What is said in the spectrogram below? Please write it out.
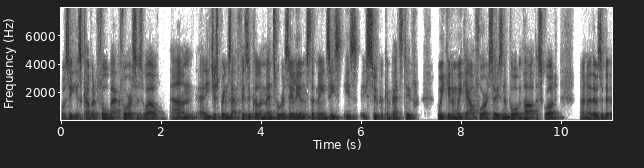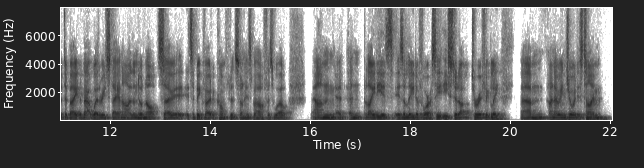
Obviously, he's covered fullback for us as well, um, and he just brings that physical and mental resilience. That means he's he's he's super competitive, week in and week out for us. So he's an important part of the squad. I know there was a bit of debate about whether he'd stay in Ireland or not. So it's a big vote of confidence on his behalf as well. Um, and, and Blady is is a leader for us. He, he stood up terrifically. Um, I know he enjoyed his time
